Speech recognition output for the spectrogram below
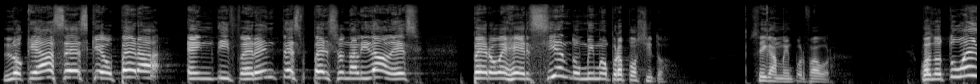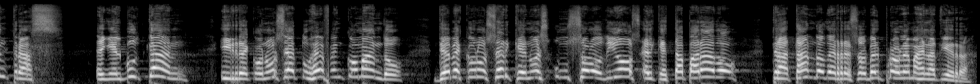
lo que hace es que opera en diferentes personalidades pero ejerciendo un mismo propósito. Síganme, por favor. Cuando tú entras en el bootcamp y reconoces a tu jefe en comando, debes conocer que no es un solo Dios el que está parado tratando de resolver problemas en la tierra.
